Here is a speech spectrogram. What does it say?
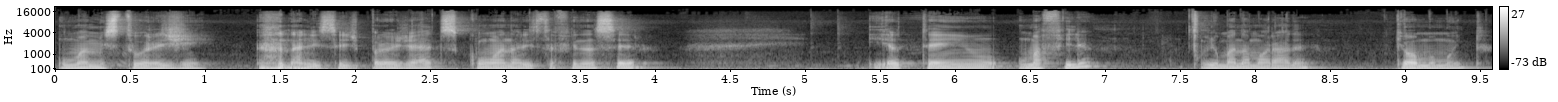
uma mistura de analista de projetos com analista financeiro. Eu tenho uma filha e uma namorada que eu amo muito.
